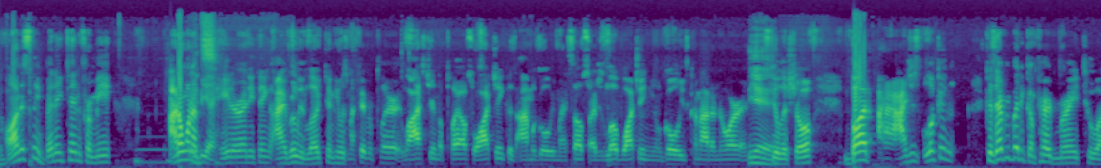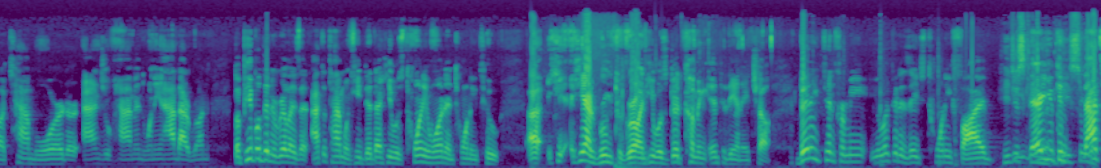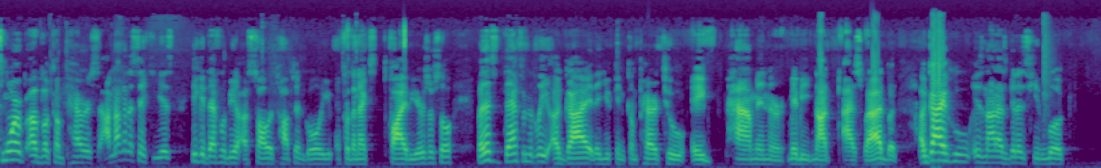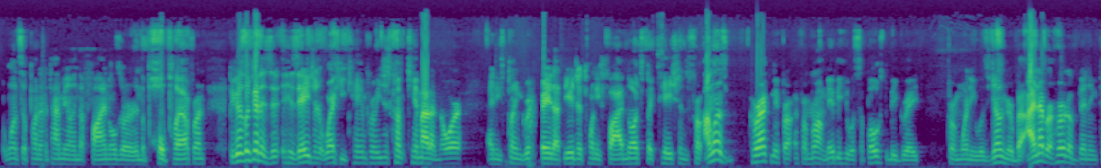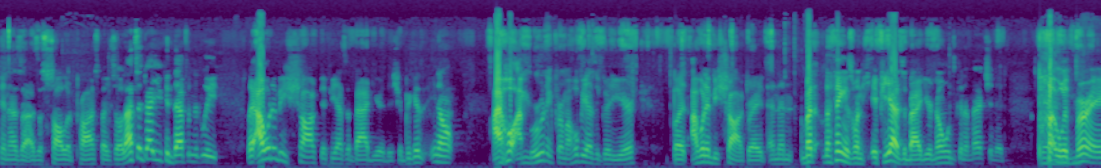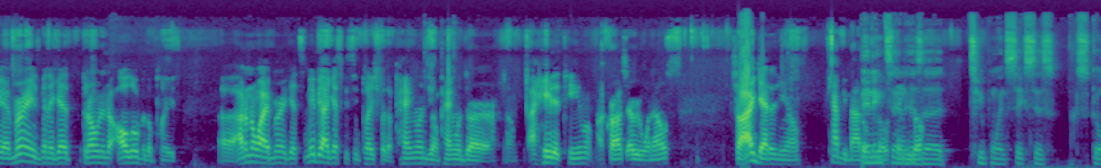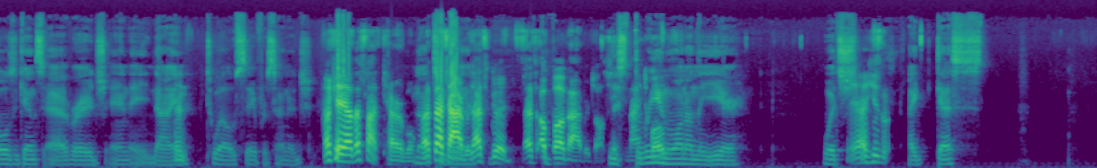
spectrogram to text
Honestly, Binnington for me, I don't want to be a hater or anything. I really liked him. He was my favorite player last year in the playoffs watching because I'm a goalie myself, so I just love watching you know goalies come out of nowhere and Yeah. steal the show. But I, I just looking because everybody compared Murray to uh, Cam Ward or Andrew Hammond when he had that run, but people didn't realize that at the time when he did that, he was 21 and 22. Uh, he he had room to grow and he was good coming into the NHL. Binnington, for me, you look at his age, 25. He just there you can. sort of- That's more of a comparison. I'm not gonna say he is. He could definitely be a solid top 10 goalie for the next five years or so. But that's definitely a guy that you can compare to a Hammond or maybe not as bad, but a guy who is not as good as he looked once upon a time, you know, in the finals or in the whole playoff run. Because look at his his age and where he came from. He just come, came out of nowhere and he's playing great at the age of 25. No expectations from unless correct me if, I- if I'm wrong. Maybe he was supposed to be great from when he was younger, but I never heard of Binnington as a, as a solid prospect. So that's a guy you could definitely like. I wouldn't be shocked if he has a bad year this year because you know I hope I'm rooting for him. I hope he has a good year, but I wouldn't be shocked, right? And then, but the thing is, when if he has a bad year, no one's gonna mention it. Yeah. But with Murray, Murray is gonna get thrown into all over the place. Uh, I don't know why Murray gets. Maybe I guess because he plays for the Penguins. You know, Penguins are um, I hate a hated team across everyone else. So I get it. You know, can't be mad over those Binnington things has though. a 2.66 goals against average and a 912 save percentage. Okay, yeah, that's not terrible. Not that's that's bad. average. That's good. That's above average. I'll say. He's Nine, three 12. and one on the year, which Yeah, he's. I guess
